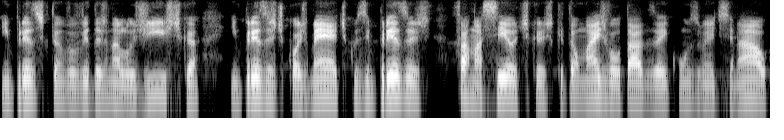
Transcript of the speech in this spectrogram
empresas que estão envolvidas na logística, empresas de cosméticos, empresas farmacêuticas que estão mais voltadas aí com uso medicinal,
